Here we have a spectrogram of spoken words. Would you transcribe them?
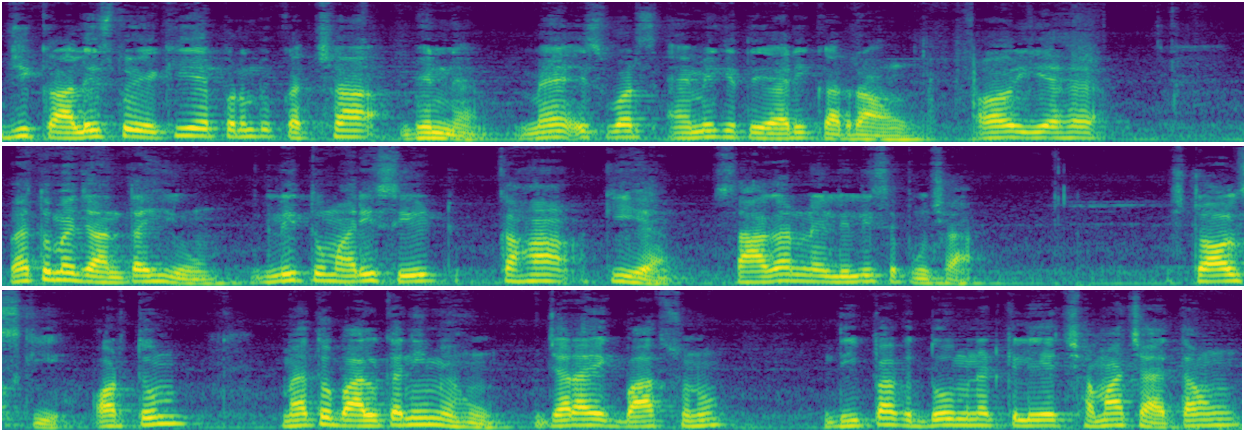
जी, कॉलेज तो एक ही है, परंतु कक्षा भिन्न है। मैं इस वर्ष एमए की तैयारी कर रहा हूँ, और यह है, वह तो मैं जानता ही हूँ। लिली, तुम्हारी सीट कहाँ की है? सागर ने लिली से पूछा, स्टॉल्स की। और तुम? मैं तो बालकनी में हूँ। जरा एक बात सुनो। दीपक दो मिनट के लिए क्षमा चाहता हूँ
